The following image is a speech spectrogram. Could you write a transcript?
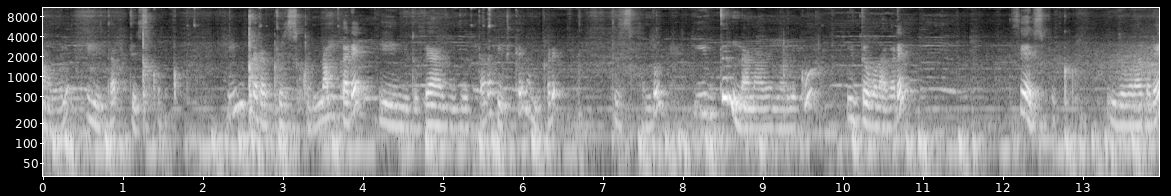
ಆಮೇಲೆ ಈ ಥರ ತಿರ್ಸ್ಕೋಬೇಕು ಈ ಥರ ತಿರ್ಸ್ಕೊಂಡು ನಮ್ಮ ಕಡೆ ಈ ಇದು ಬ್ಯಾಗ್ ಇದು ಥರ ಇದಕ್ಕೆ ನಮ್ಮ ಕಡೆ ತಿರ್ಸ್ಕೊಂಡು ಇದನ್ನು ನಾವೇನು ಮಾಡಬೇಕು? ಇದ್ದ ಒಳಗಡೆ ಸೇರಿಸ್ಬೇಕು. ಇದು ಒಳಗಡೆ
